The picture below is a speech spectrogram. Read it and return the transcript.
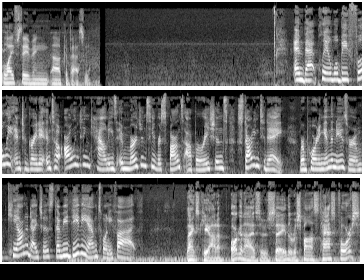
life-saving uh, capacity. And that plan will be fully integrated into Arlington County's emergency response operations starting today. Reporting in the newsroom, Kiana Dyches, WDVM 25. Thanks, Kiana. Organizers say the Response Task Force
